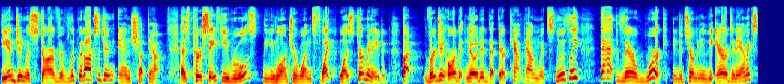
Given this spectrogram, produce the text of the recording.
The engine was starved of liquid oxygen and shut down. As per safety rules, the Launcher 1's flight was terminated, but Virgin Orbit noted that their countdown went smoothly, that their work in determining the aerodynamics,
